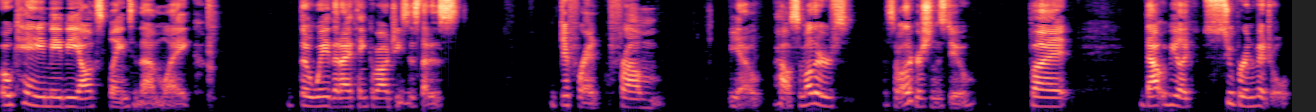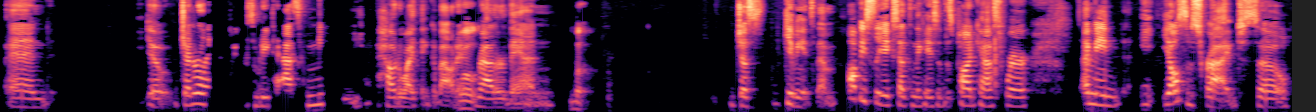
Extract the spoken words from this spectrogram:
okay, maybe I'll explain to them like the way that I think about Jesus that is different from, you know, how some others some other Christians do. But that would be like super individual. And you know generally for somebody to ask me how do i think about it well, rather than but, just giving it to them. Obviously except in the case of this podcast where i mean y- y'all subscribed so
